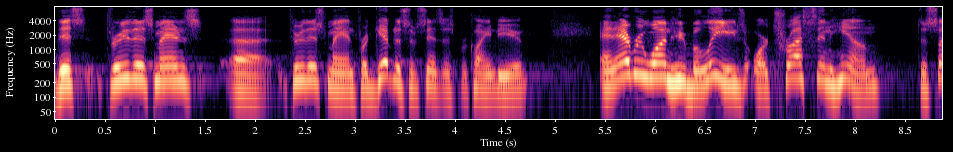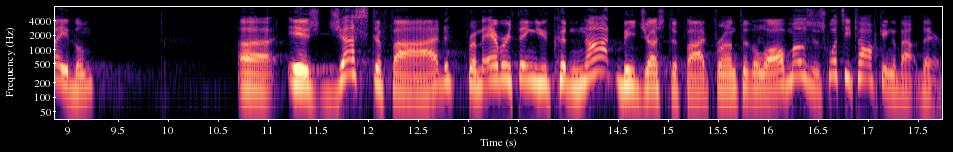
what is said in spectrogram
this through this man's uh, through this man forgiveness of sins is proclaimed to you And everyone who believes or trusts in him to save them uh, is justified from everything you could not be justified from through the law of Moses. What's he talking about there?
